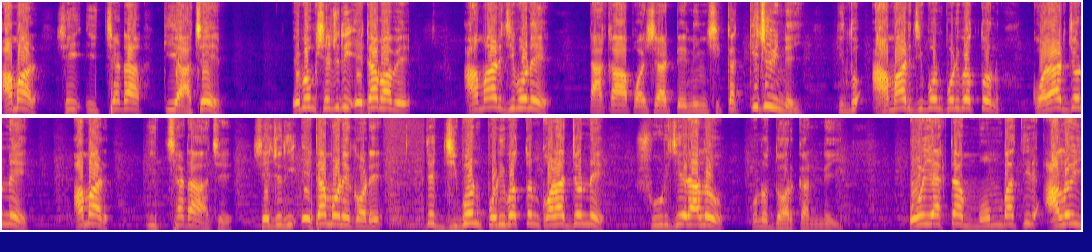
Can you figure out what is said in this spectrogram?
আমার সেই ইচ্ছাটা কি আছে? এবং সে যদি এটা ভাবে, আমার জীবনে টাকা, পয়সা ট্রেনিং শিক্ষা কিছুই নেই, কিন্তু আমার জীবন পরিবর্তন করার জন্যে আমার ইচ্ছাটা আছে। সে যদি এটা মনে করে যে জীবন পরিবর্তন করার জন্যে সূর্যের আলো কোনো দরকার নেই। ওই একটা মোমবাতির আলোই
